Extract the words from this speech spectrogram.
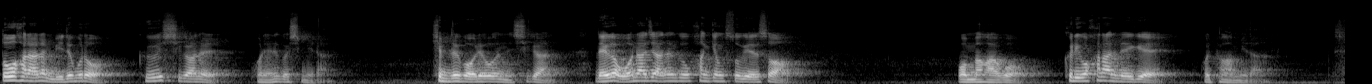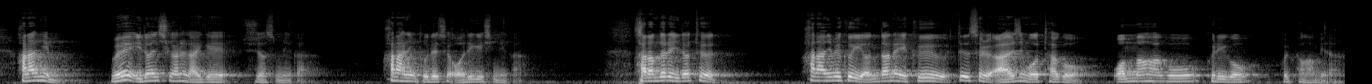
또 하나는 믿음으로 그 시간을 보내는 것입니다. 힘들고 어려운 시간, 내가 원하지 않은 그 환경 속에서 원망하고 그리고 하나님에게 불평합니다. 하나님, 왜 이런 시간을 나에게 주셨습니까? 하나님 도대체 어디 계십니까? 사람들은 이렇듯 하나님의 그 연단의 그 뜻을 알지 못하고 원망하고 그리고 불평합니다.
